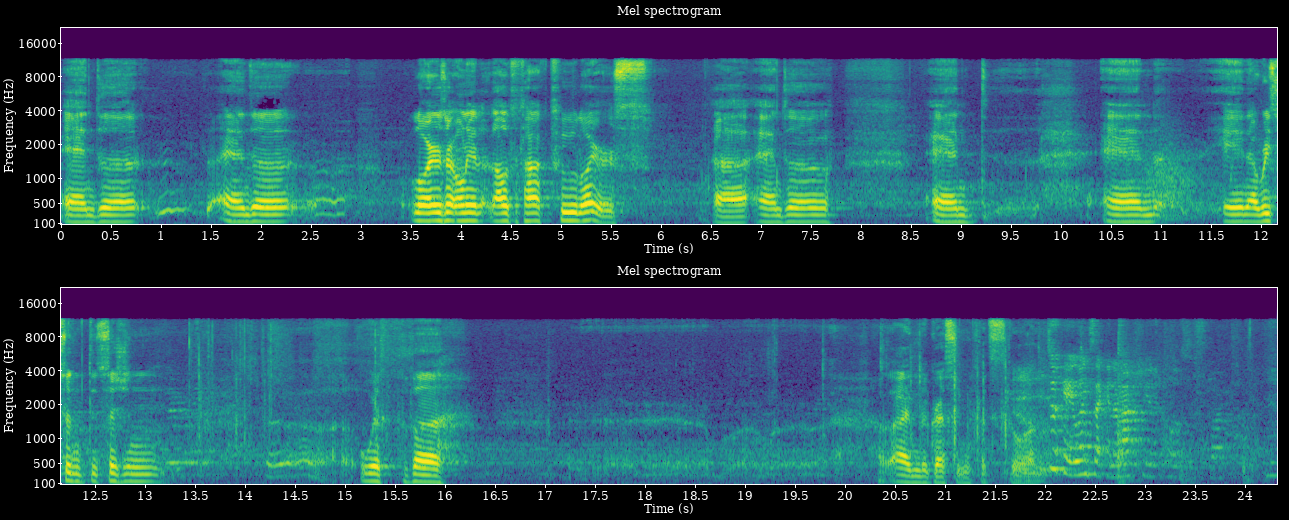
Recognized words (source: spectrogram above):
And uh, and uh, lawyers are only allowed to talk to lawyers. Uh, and uh, and and in a recent decision with the, I'm digressing, let's go on. It's okay, one second, I'm actually gonna close this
